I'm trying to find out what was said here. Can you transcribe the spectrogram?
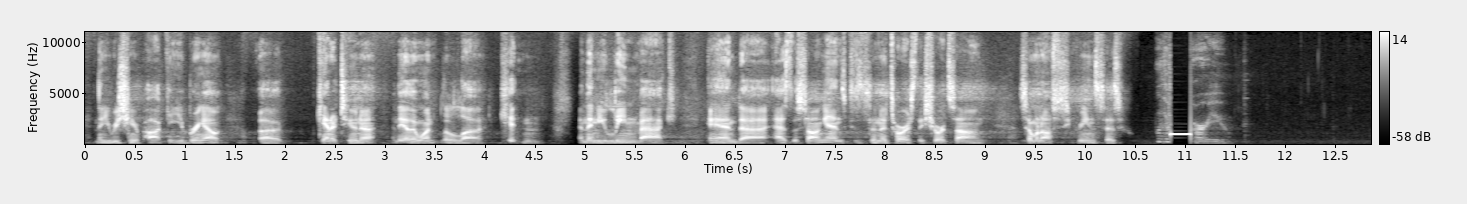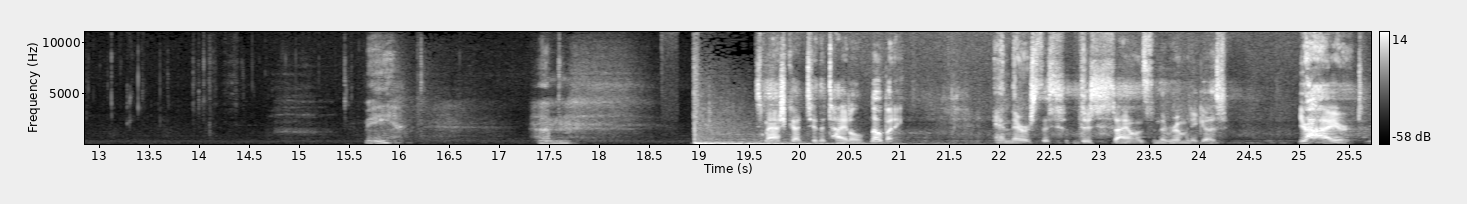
and then you reach in your pocket, you bring out a can of tuna, and the other one, little uh, kitten, and then you lean back. And uh, as the song ends, because it's a notoriously short song, someone off screen says, Who the f- are you? Me? Um. Smash cut to the title, Nobody. And there's this there's silence in the room, and he goes, You're hired.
